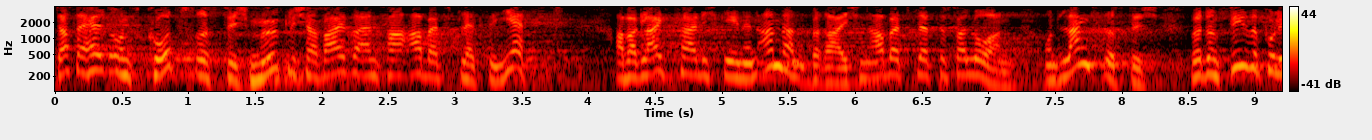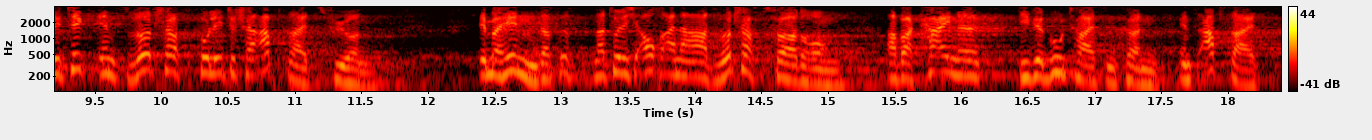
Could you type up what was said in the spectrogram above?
Das erhält uns kurzfristig möglicherweise ein paar Arbeitsplätze jetzt. Aber gleichzeitig gehen in anderen Bereichen Arbeitsplätze verloren. Und langfristig wird uns diese Politik ins wirtschaftspolitische Abseits führen. Immerhin, das ist natürlich auch eine Art Wirtschaftsförderung, aber keine, die wir gutheißen können. Ins Abseits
